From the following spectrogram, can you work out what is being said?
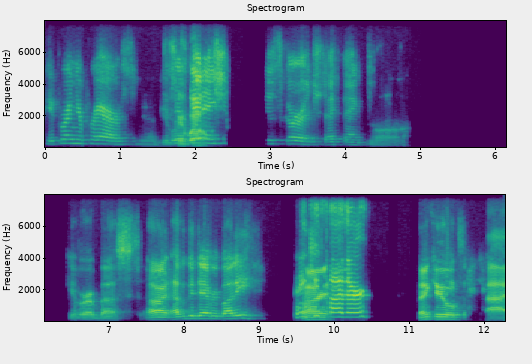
keep her in your prayers. Yeah, give She's her, Okay, well- getting discouraged, I think. Aw. give her our best. All right. Have a good day, everybody. Thank Bye. you, Father. Thank you. Bye.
